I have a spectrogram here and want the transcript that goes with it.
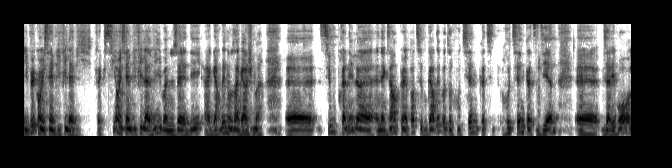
il veut qu'on lui simplifie la vie. Fait que si on lui simplifie la vie, il va nous aider à garder nos engagements. si vous prenez un exemple, peu importe, si vous gardez votre routine, routine quotidienne, vous allez voir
